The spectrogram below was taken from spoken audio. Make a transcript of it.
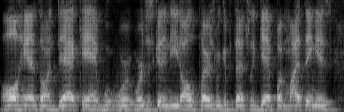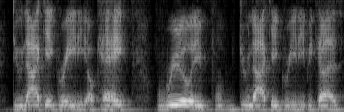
all hands on deck, and we're we're just going to need all the players we could potentially get. But my thing is, do not get greedy, okay? Really, do not get greedy because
